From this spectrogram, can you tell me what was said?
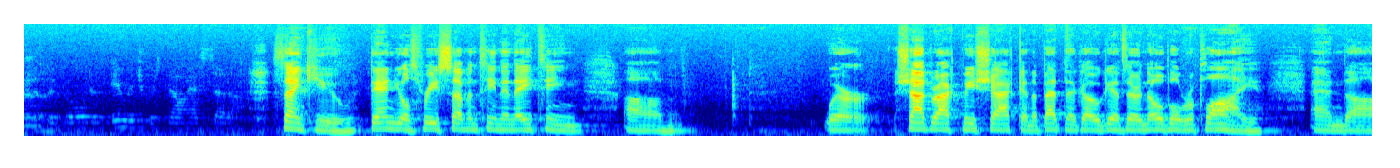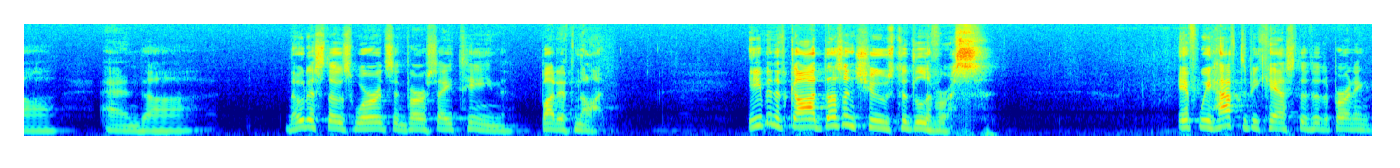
worship the golden image which thou hast set up. Thank you. Daniel 3 17 and 18, um, where Shadrach, Meshach, and Abednego give their noble reply. And, uh, and uh, notice those words in verse 18 but if not. Even if God doesn't choose to deliver us, if we have to be cast into the burning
